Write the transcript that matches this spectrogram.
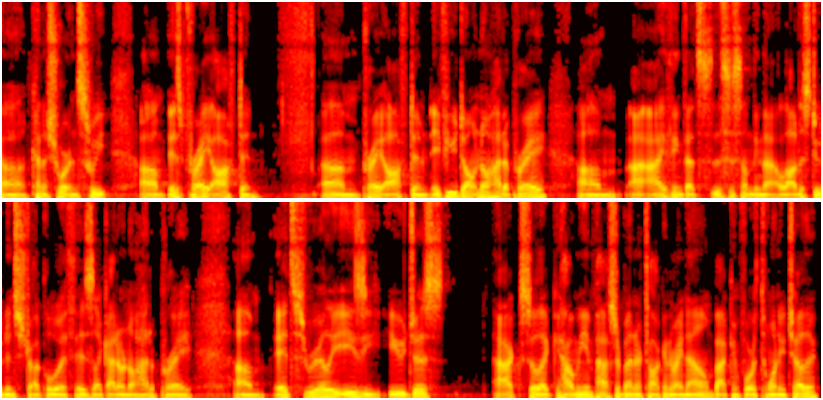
uh, kind of short and sweet, um, is pray often. Um, pray often. If you don't know how to pray, um, I, I think that's this is something that a lot of students struggle with. Is like I don't know how to pray. Um, it's really easy. You just act so like how me and Pastor Ben are talking right now, back and forth to one each other.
